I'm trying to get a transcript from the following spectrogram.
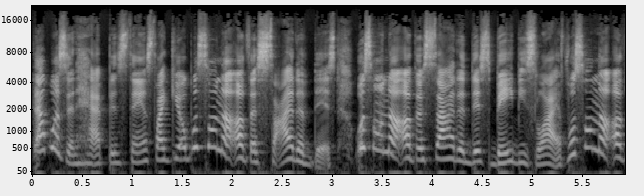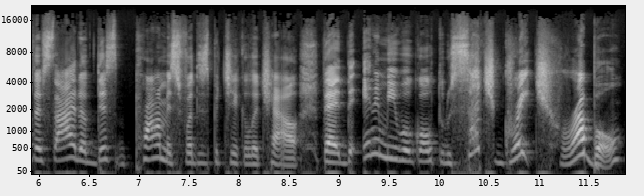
That wasn't happenstance. Like, yo, what's on the other side of this? What's on the other side of this baby's life? What's on the other side of this promise for this particular child? That the enemy will go through such great trouble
